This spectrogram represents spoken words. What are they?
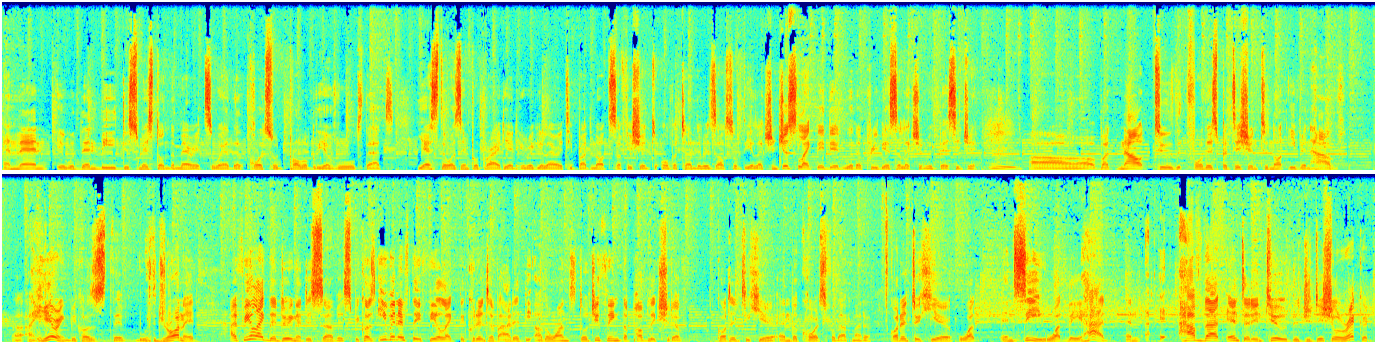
and then it would then be dismissed on the merits where the courts would probably have ruled that yes there was impropriety and irregularity but not sufficient to overturn the results of the election just like they did with a previous election with Besigye mm. uh, but now to for this petition to not even have uh, a hearing because they've withdrawn it I feel like they're doing a disservice because even if they feel like they couldn't have added the other ones, don't you think the public should have gotten to hear, and the courts for that matter, gotten to hear what and see what they had and have that entered into the judicial record?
